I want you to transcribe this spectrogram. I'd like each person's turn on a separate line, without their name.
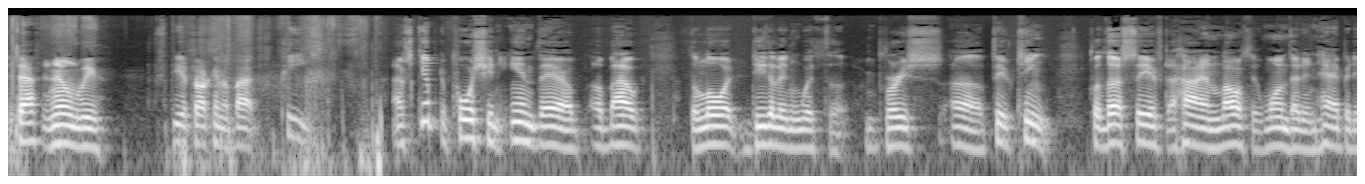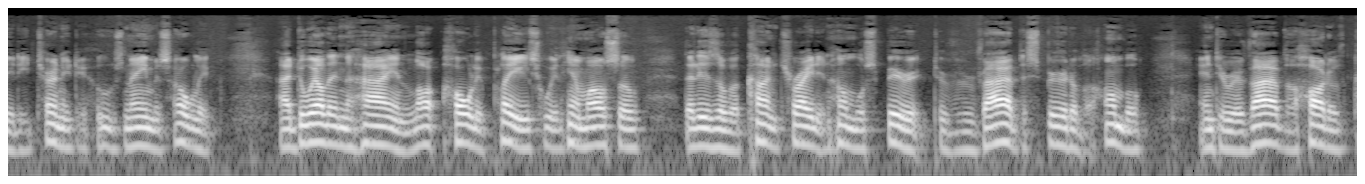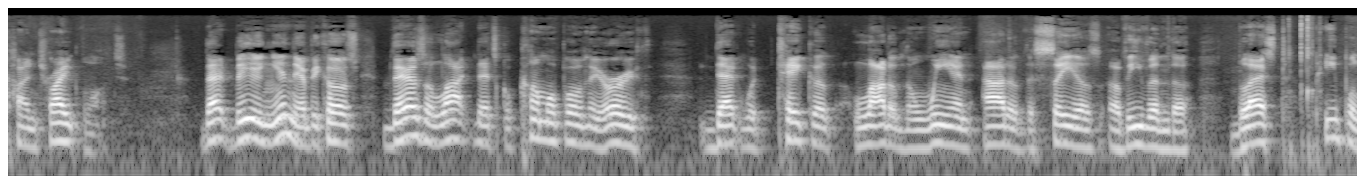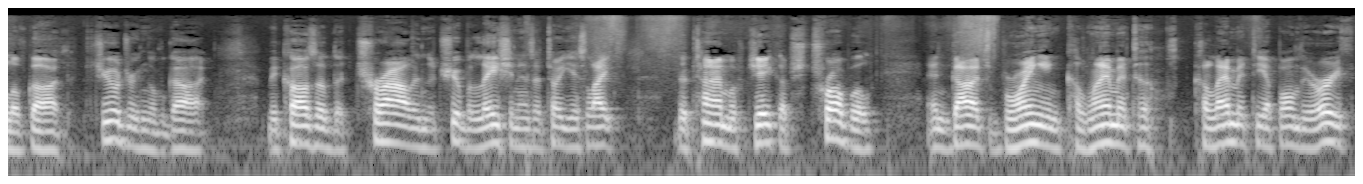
This afternoon, we're still talking about peace. I've skipped a portion in there about the Lord dealing with uh, verse uh, 15. For thus saith the high and lofty one that inhabited eternity, whose name is holy. I dwell in the high and holy place with him also that is of a contrite and humble spirit, to revive the spirit of the humble, and to revive the heart of contrite ones that being in there because there's a lot that's going to come up on the earth that would take a lot of the wind out of the sails of even the blessed people of God, children of God, because of the trial and the tribulation. As I tell you, it's like the time of Jacob's trouble and God's bringing calamity, calamity upon the earth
